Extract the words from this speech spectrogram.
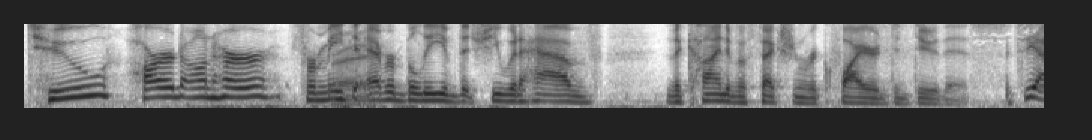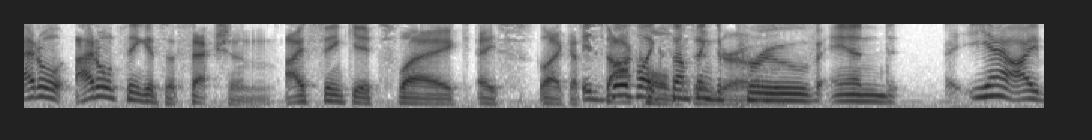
too hard on her for me to ever believe that she would have the kind of affection required to do this. see, I don't, I don't think it's affection. I think it's like a like a It's Stockholm both like something to prove and yeah, I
